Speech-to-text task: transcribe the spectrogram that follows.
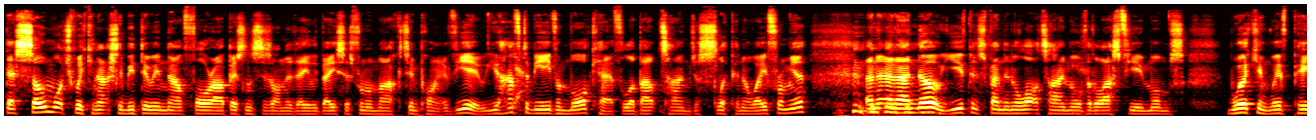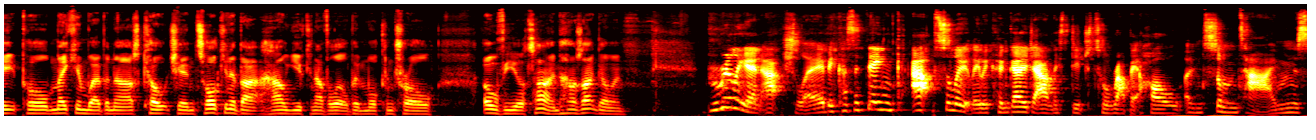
there's so much we can actually be doing now for our businesses on a daily basis from a marketing point of view. You have Yeah. to be even more careful about time just slipping away from you. and, and I know you've been spending a lot of time over the last few months working with people, making webinars, coaching, talking about how you can have a little bit more control over your time. How's that going? brilliant actually because i think absolutely we can go down this digital rabbit hole and sometimes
